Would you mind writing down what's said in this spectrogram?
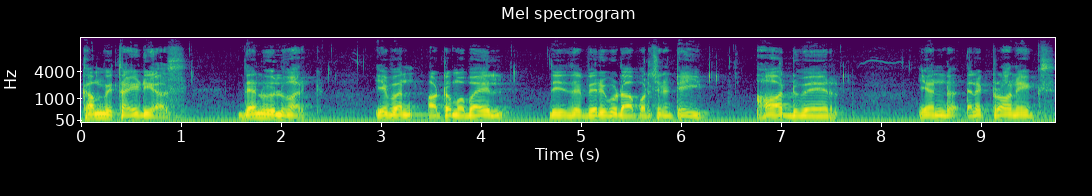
come with ideas, then we will work. Even automobile, this is a very good opportunity. Hardware and electronics,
